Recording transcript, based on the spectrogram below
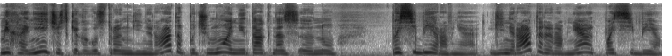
механически, как устроен генератор, почему они так нас, э, ну, по себе равняют. Генераторы равняют по себе.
